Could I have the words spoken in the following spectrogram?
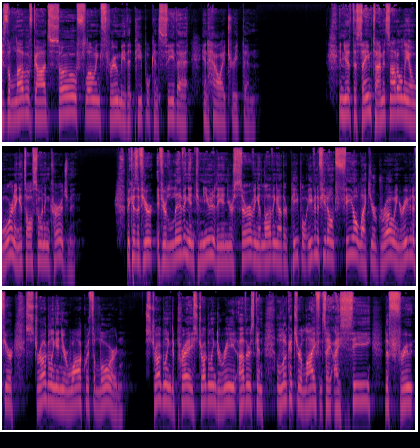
Is the love of God so flowing through me that people can see that in how I treat them? And yet at the same time, it's not only a warning, it's also an encouragement. Because if you're, if you're living in community and you're serving and loving other people, even if you don't feel like you're growing, or even if you're struggling in your walk with the Lord, struggling to pray, struggling to read, others can look at your life and say, I see the fruit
